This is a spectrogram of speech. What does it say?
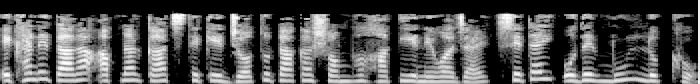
এখানে তারা আপনার কাছ থেকে যত টাকা সম্ভব হাতিয়ে নেওয়া যায়, সেটাই ওদের মূল লক্ষ্য।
